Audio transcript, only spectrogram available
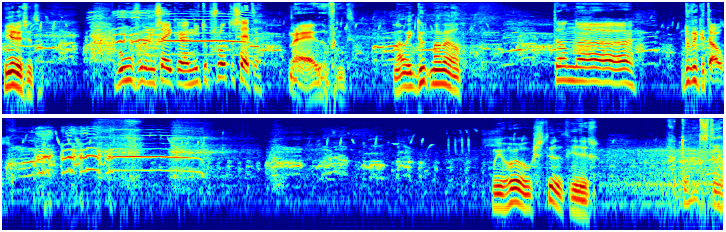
Hier is het. We hoeven hem zeker niet op slot te zetten. Nee, dat hoeft niet. Nou, ik doe het maar wel. Dan eh, doe ik het ook. Moet je horen hoe stil het hier is. Verdomd stil.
